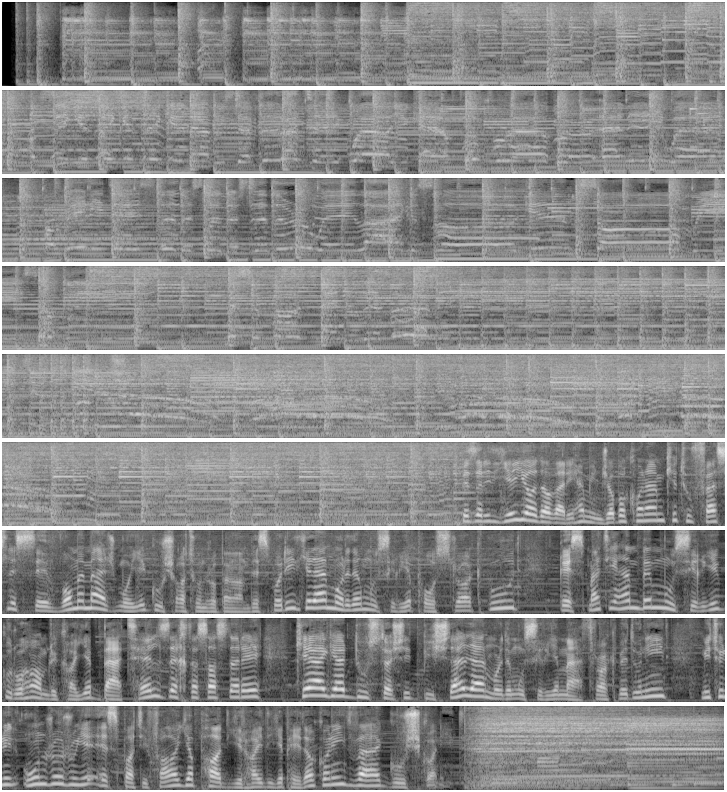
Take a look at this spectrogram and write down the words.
بذارید یه یادآوری هم اینجا بکنم که تو فصل سوم مجموعه گوشاتون رو به من بسپرید که در مورد موسیقی post rock بود. قسمتی هم به موسیقی گروه آمریکایی Battles اختصاص داره که اگر دوست داشتید بیشتر در مورد موسیقی math rock بدونید می‌تونید اون رو روی Spotify یا پادگیرهای دیگه پیدا کنید و گوش کنید.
